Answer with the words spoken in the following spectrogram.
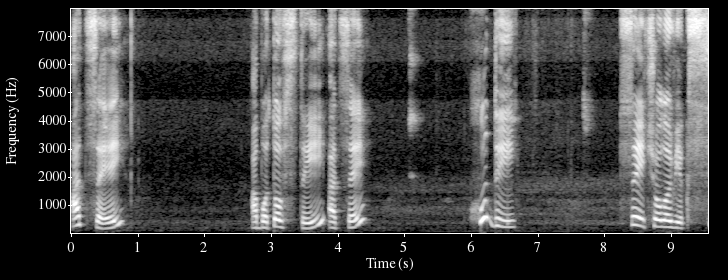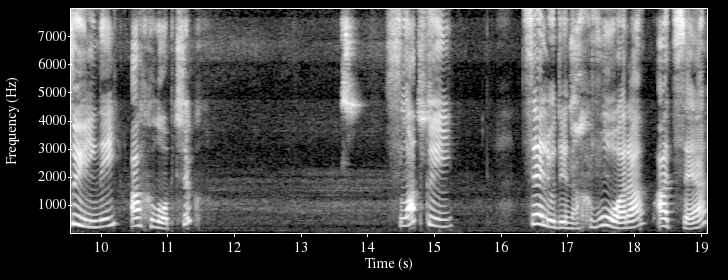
а цей або товстий, а цей худий. Цей чоловік сильний, а хлопчик слабкий. Це людина хвора, а це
